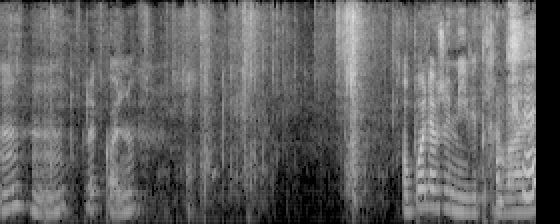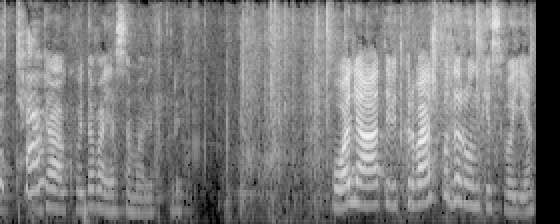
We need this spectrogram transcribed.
Угу, прикольно. О, Поля вже мій відкриває. Дякую, давай я сама відкрию. Поля, ти відкриваєш подарунки свої?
